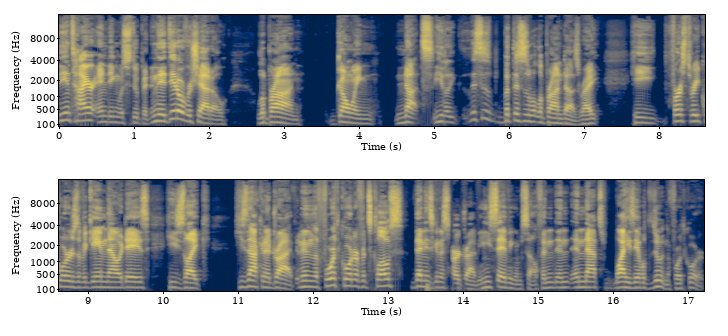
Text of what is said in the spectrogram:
the entire ending was stupid, and it did overshadow LeBron going nuts. He like this is, but this is what LeBron does, right? He first three quarters of a game nowadays, he's like he's not going to drive, and in the fourth quarter, if it's close, then he's going to start driving. He's saving himself, and and and that's why he's able to do it in the fourth quarter.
